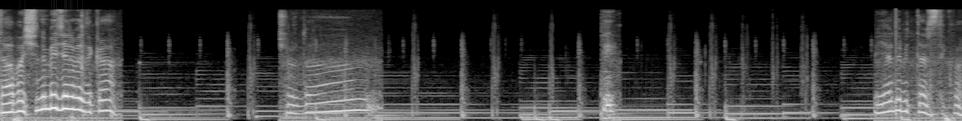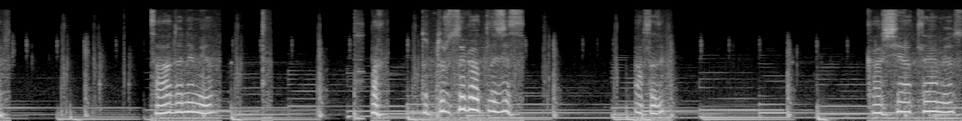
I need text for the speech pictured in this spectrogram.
Daha başını beceremedik ha. Şuradan... Bir yerde bir terslik var. Sağa dönemiyor. Bak tuttursak atlayacağız. Atladık. Karşıya atlayamıyoruz.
